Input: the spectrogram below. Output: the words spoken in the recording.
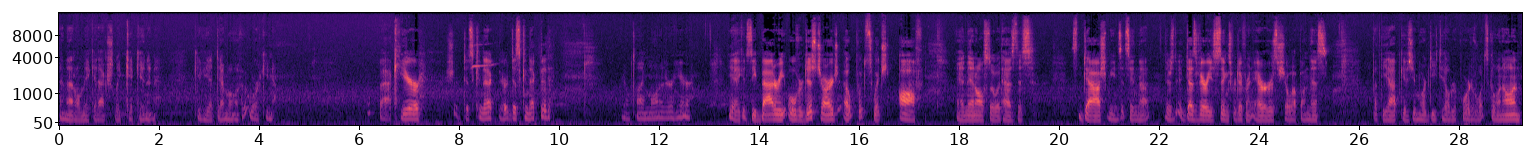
and that'll make it actually kick in and give you a demo of it working. Back here should disconnect or disconnected real-time monitor here. Yeah, you can see battery over discharge, output switched off. And then also it has this dash means it's in that. There's, it does various things for different errors show up on this. But the app gives you more detailed report of what's going on.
